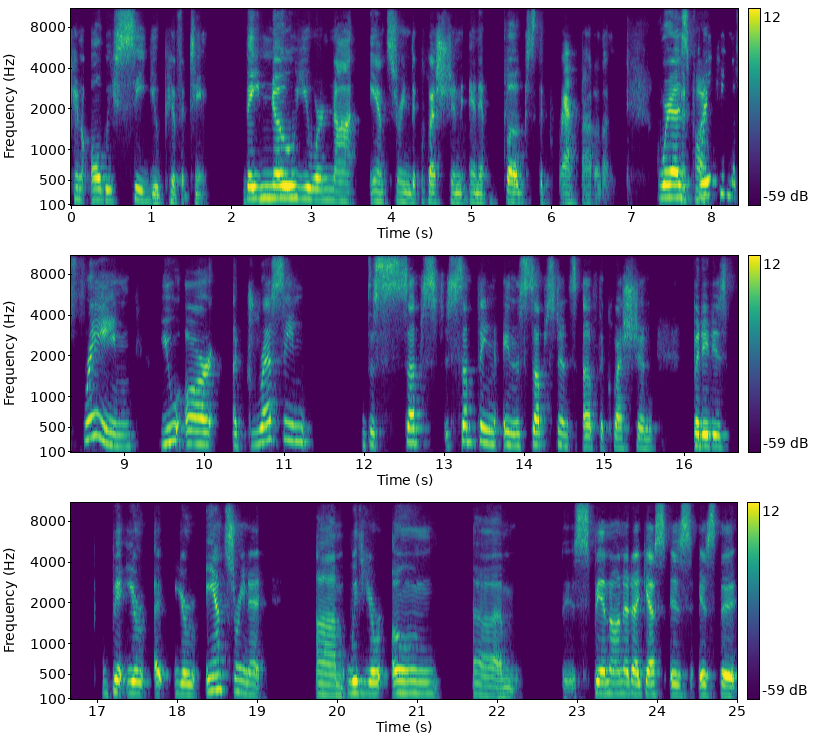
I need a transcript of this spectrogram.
can always see you pivoting they know you are not answering the question and it bugs the crap out of them. Whereas breaking the frame, you are addressing the sub something in the substance of the question, but it is but you're uh, you're answering it um, with your own um, spin on it. I guess is is the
